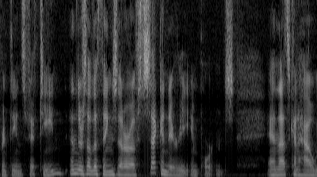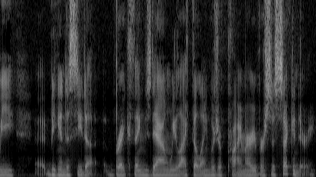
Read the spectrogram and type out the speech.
Corinthians 15, and there's other things that are of secondary importance. And that's kind of how we uh, begin to see to break things down. We like the language of primary versus secondary.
